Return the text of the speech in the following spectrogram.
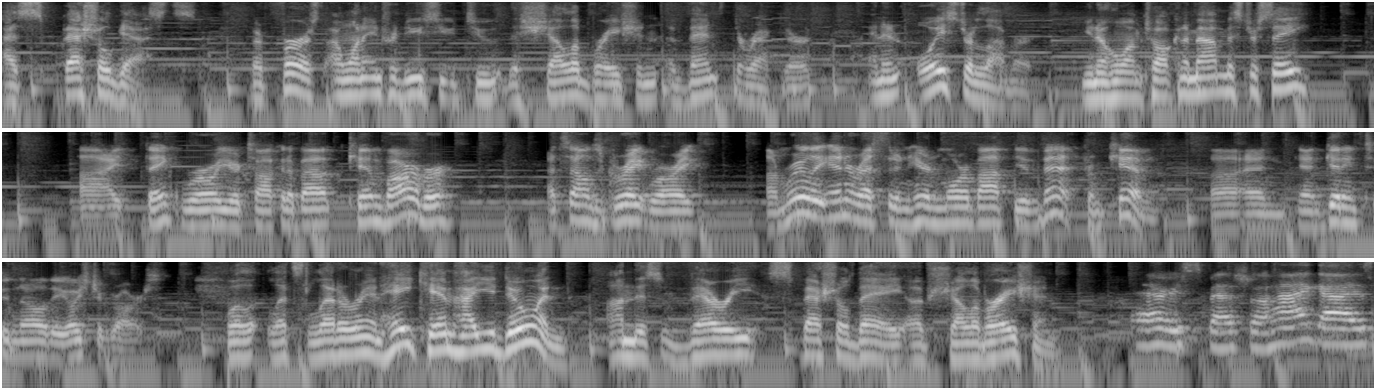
as special guests. But first, I want to introduce you to the Shellabration event director and an oyster lover. You know who I'm talking about, Mr. C? I think, Rory, you're talking about Kim Barbour. That sounds great, Rory. I'm really interested in hearing more about the event from Kim uh, and, and getting to know the oyster growers. Well, let's let her in. Hey, Kim, how you doing on this very special day of Shellabration? Very special. Hi, guys.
